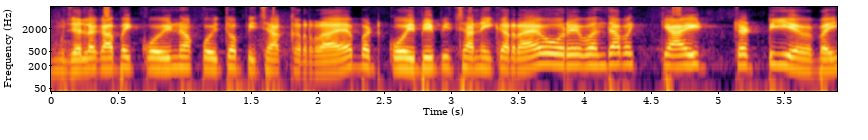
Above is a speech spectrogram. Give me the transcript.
मुझे लगा भाई कोई ना कोई तो पीछा कर रहा है बट कोई भी पीछा नहीं कर रहा है और ये बंदा भाई क्या ही टट्टी है भाई।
